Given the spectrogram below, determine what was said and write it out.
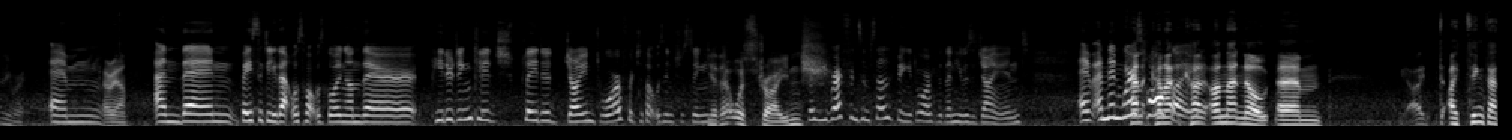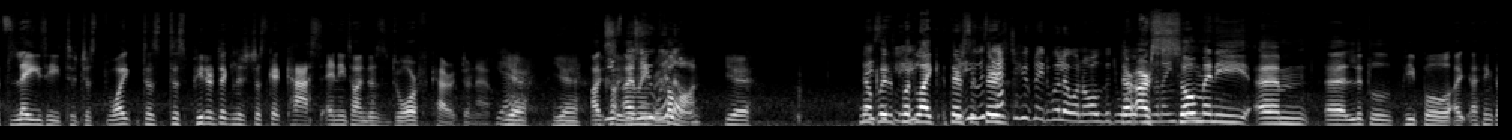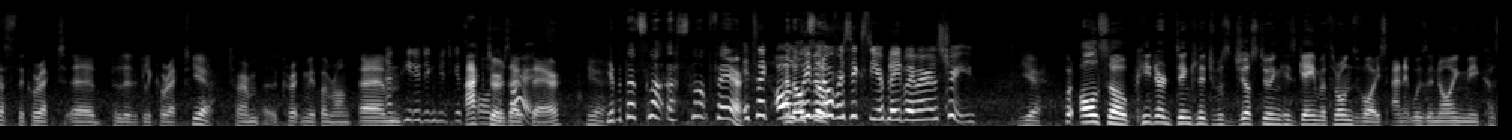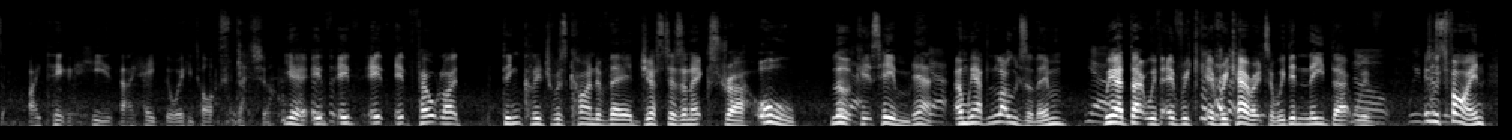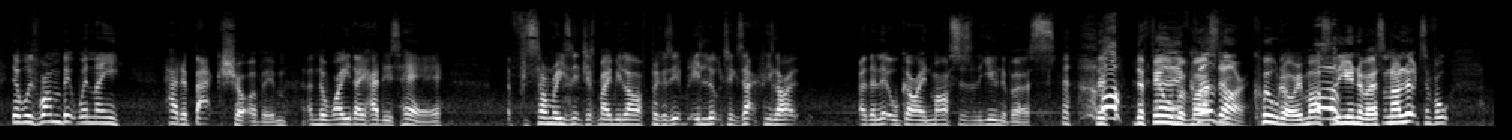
Anyway, Um, Carry on. and then basically that was what was going on there. Peter Dinklage played a giant dwarf, which I thought was interesting. yeah, that was strange. So he referenced himself being a dwarf, but then he was a giant. Um, and then where's Can, can Hawkeye? I, can, on that note, um, I, I think that's lazy to just. Why does does Peter Dinklage just get cast anytime there's a dwarf character now? Yeah. Yeah, yeah. I, He's I mean, new come on. Yeah. No, but Basically, but like there's he was the there's actor who played Willow on all the dwarves there are in the 90s. so many um, uh, little people. I, I think that's the correct, uh, politically correct Yeah. term. Uh, correct me if I'm wrong. Um, and Peter Dinklage gets all the actors out there. Yeah. Yeah, but that's not that's not fair. It's like all And women also- over sixty are played by Meryl Streep. Yeah. But also, Peter Dinklage was just doing his Game of Thrones voice, and it was annoying me because I think he, I hate the way he talks in that show. Yeah, it, it, it, it felt like Dinklage was kind of there just as an extra. Oh, look, Yeah. it's him. Yeah. Yeah. And we had loads of them. Yeah. We had that with every every character. We didn't need that No, with. we It was fine. There was one bit when they had a back shot of him and the way they had his hair. For some reason, it just made me laugh because it, it looked exactly like uh, the little guy in Masters of the Universe, the, Oh, the film uh, of Masters Gwildor. Gwildor in Masters Oh. of the Universe, and I looked and thought,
